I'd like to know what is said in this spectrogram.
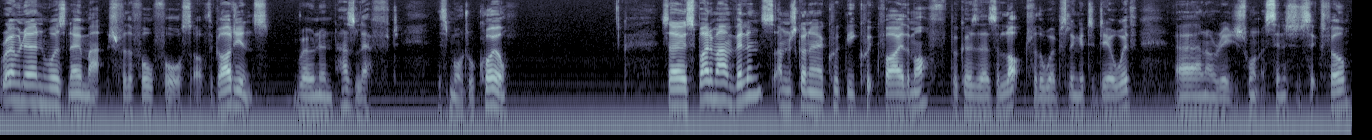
Ronan was no match for the full force of the Guardians. Ronan has left this mortal coil. So, Spider Man villains, I'm just going to quickly quick fire them off because there's a lot for the web slinger to deal with, uh, and I really just want a Sinister Six film.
